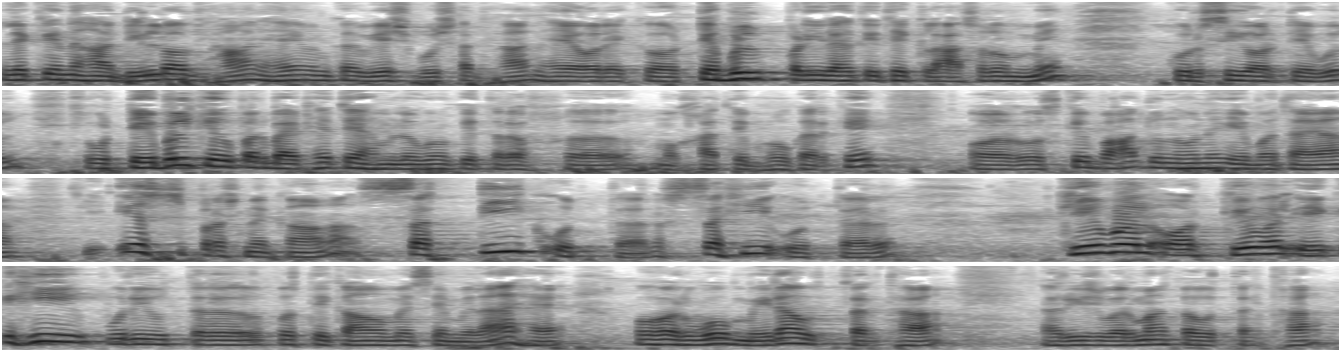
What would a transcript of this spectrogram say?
लेकिन हाँ डील और ध्यान है, उनका वेशभूषा ध्यान है, और एक टेबल पड़ी रहती थी क्लासरूम में कुर्सी और टेबल। तो वो टेबल के ऊपर बैठे थे हम लोगों की तरफ़ मुखातिब हो करके और उसके बाद उन्होंने ये बताया कि इस प्रश्न का सटीक उत्तर, सही उत्तर केवल और केवल एक ही पूरी उत्तर पुस्तिकाओं में से मिला है। और वो मेरा उत्तर था, हरीश वर्मा का उत्तर था।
